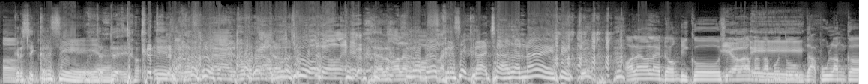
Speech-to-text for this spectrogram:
Gresik. Gresik ya. Cedek tuh oleh-oleh. Jalan oleh Surabaya oleh. Gresik gak jalan aja. Oleh-oleh dong Diko. Sudah lama eh. kamu tuh nggak pulang ke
